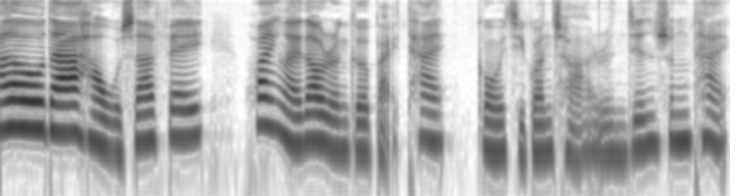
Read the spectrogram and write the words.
Hello，大家好，我是阿飞，欢迎来到人格百态，跟我一起观察人间生态。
